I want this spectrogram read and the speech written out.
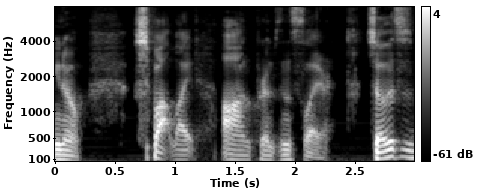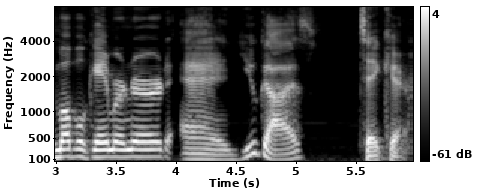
you know, spotlight on Crimson Slayer. So this is Mobile Gamer Nerd, and you guys take care.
